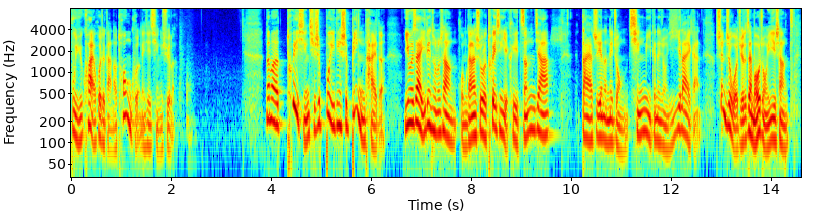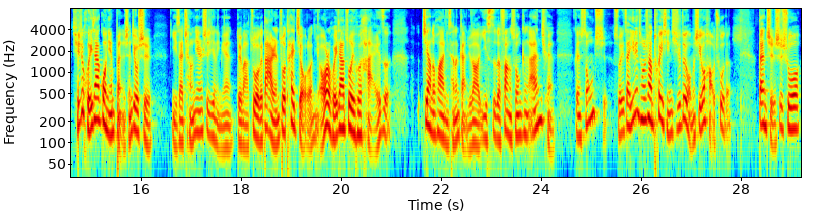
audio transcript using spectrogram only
不愉快或者感到痛苦的那些情绪了。那么退行其实不一定是病态的，因为在一定程度上，我们刚才说了，退行也可以增加大家之间的那种亲密跟那种依赖感，甚至我觉得在某种意义上，其实回家过年本身就是。你在成年人世界里面，对吧？做个大人做太久了，你偶尔回家做一回孩子，这样的话，你才能感觉到一丝的放松、跟安全、跟松弛。所以在一定程度上，退行其实对我们是有好处的，但只是说，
